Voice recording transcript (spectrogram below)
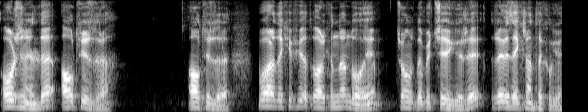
Orijinalde 600 lira. 600 lira. Bu aradaki fiyat farkından dolayı çoğunlukla bütçeye göre revize ekran takılıyor.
